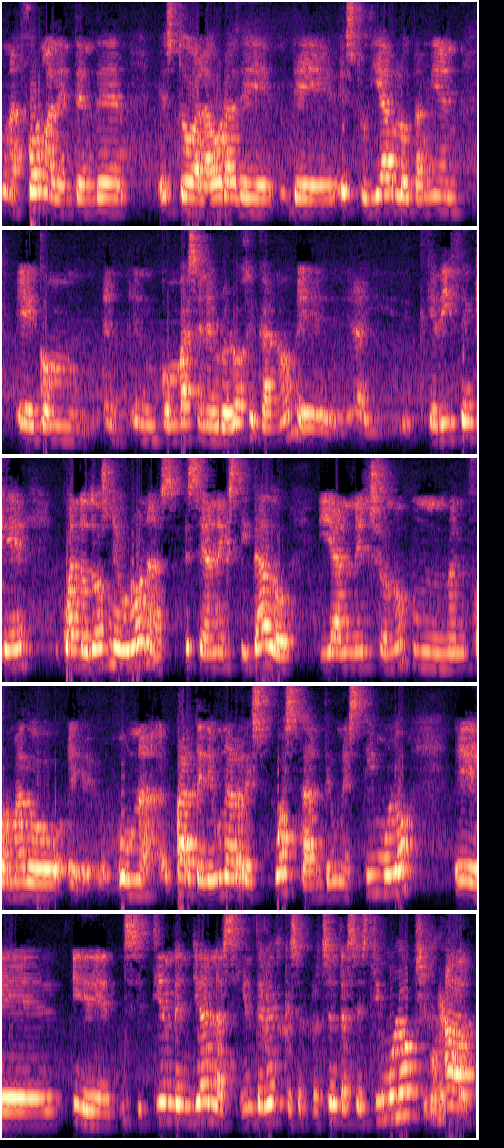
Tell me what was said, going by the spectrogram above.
una, forma de entender esto a la hora de, estudiarlo también eh, con, con, base neurológica, ¿no? Eh, que dice que cuando dos neuronas se han excitado y han hecho, ¿no? han formado una parte de una respuesta ante un estímulo, eh, y si tienden ya la siguiente vez que se presenta ese estímulo a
